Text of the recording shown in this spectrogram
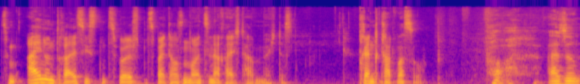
zum 31.12.2019 erreicht haben möchtest? Brennt gerade was so. Boah, also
